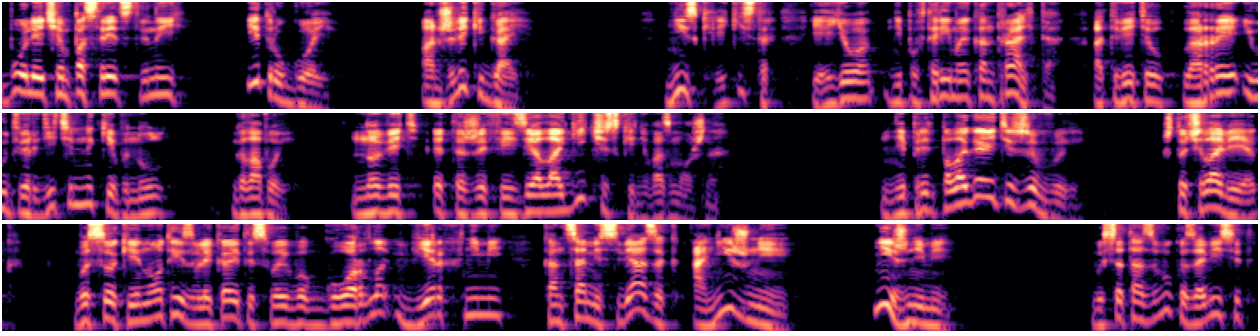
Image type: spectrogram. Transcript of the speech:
более чем посредственный, и другой. Анжелики Гай. «Низкий регистр и ее неповторимая контральта», — ответил Ларре и утвердительно кивнул головой. «Но ведь это же физиологически невозможно». «Не предполагаете же вы, что человек высокие ноты извлекает из своего горла верхними концами связок, а нижние — нижними?» Высота звука зависит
